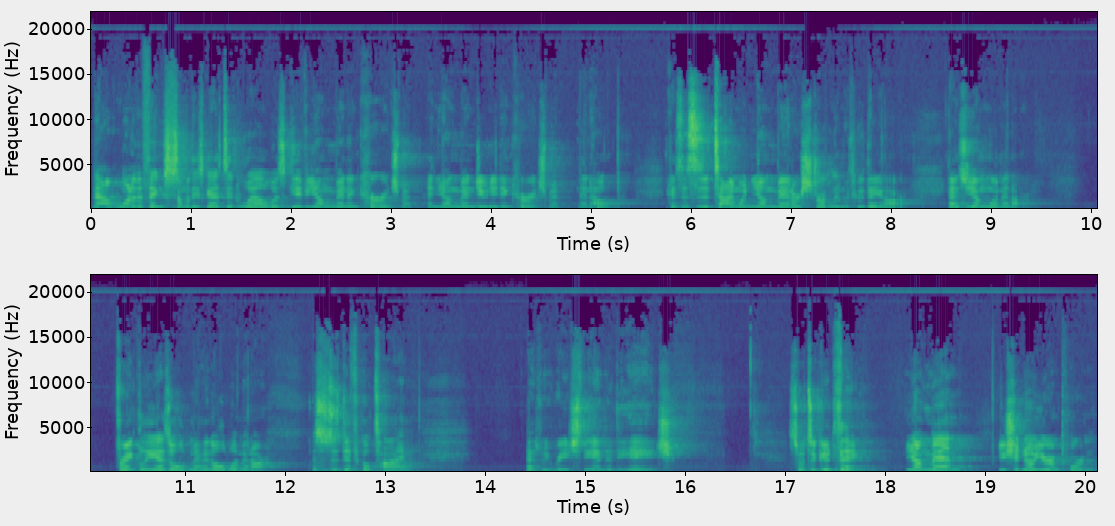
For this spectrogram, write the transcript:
Now, one of the things some of these guys did well was give young men encouragement, and young men do need encouragement and hope, because this is a time when young men are struggling with who they are, as young women are. Frankly, as old men and old women are. This is a difficult time as we reach the end of the age. So it's a good thing. Young men, you should know you're important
